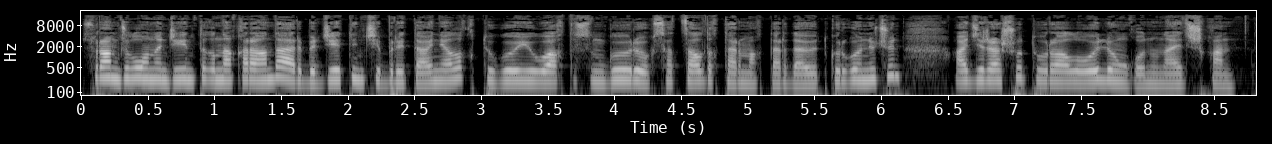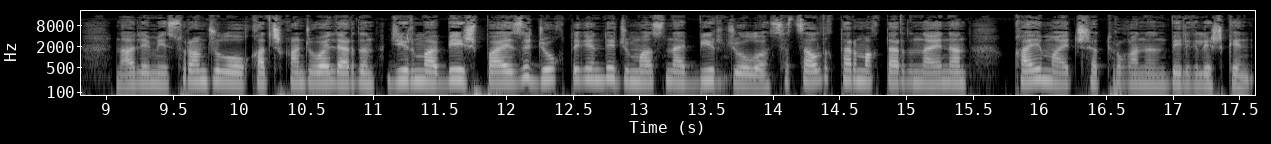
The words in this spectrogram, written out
Сурамжылоонун жыйынтыгына караганда ар бир жетинчи британиялык түгөйүү убактысын көбүрөөк социалдык тармактарда өткөргөн үчүн ажырашуу тууралуу ойлонгонун айтышкан. Ал эми сурамжылоого катышкан жубайлардын жыйырма беш пайызы жок дегенде жумасына бир жолу социалдык тармактардын айынан кайым айтыша турганын белгилешкен.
